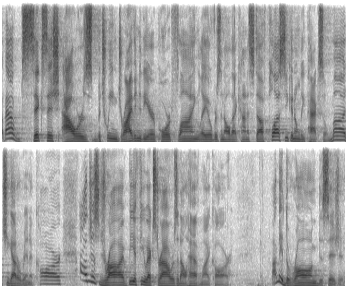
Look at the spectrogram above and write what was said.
about six ish hours between driving to the airport, flying, layovers, and all that kind of stuff. Plus, you can only pack so much. You got to rent a car. I'll just drive, be a few extra hours, and I'll have my car. I made the wrong decision.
